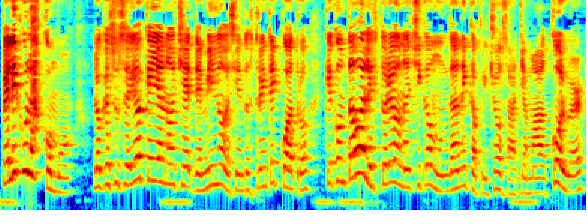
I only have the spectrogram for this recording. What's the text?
Películas como lo que sucedió aquella noche de 1934 que contaba la historia de una chica mundana y caprichosa llamada Colbert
